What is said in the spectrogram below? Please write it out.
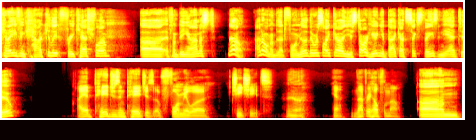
can i even calculate free cash flow? Uh, if i'm being honest no i don't remember that formula. There was like uh, you start here and you back out six things and you add two. I had pages and pages of formula cheat sheets. yeah. Yeah, not very helpful now. um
